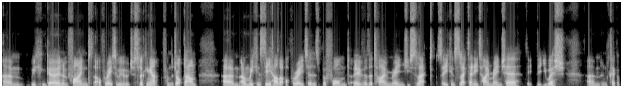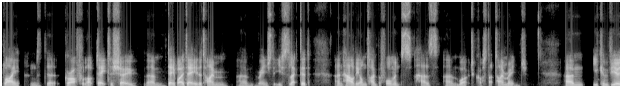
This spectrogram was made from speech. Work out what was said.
um, we can go in and find that operator we were just looking at from the drop-down, um, and we can see how that operator has performed over the time range you select. So you can select any time range here that, that you wish um, and click apply, and the graph will update to show um, day by day the time um, range that you've selected and how the on-time performance has um, worked across that time range. Um, you can view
